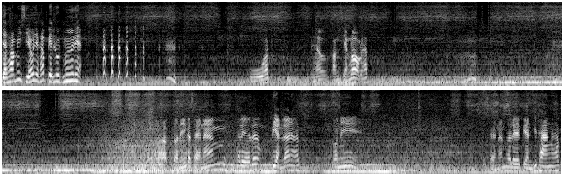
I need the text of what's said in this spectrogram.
อย่าทำให้เสียวสิครับเปลี่ยนหลุดมือเนี่ยโอ้ครับนะครับฟังเสียงลอกนะครับเอาละครับตอนนี้กระแสน้ำทะเลเริ่มเปลี่ยนแล้วนะครับ ตอนนี้กระแสน้ำทะเลเปลี่ยนทิศทางนะครับ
